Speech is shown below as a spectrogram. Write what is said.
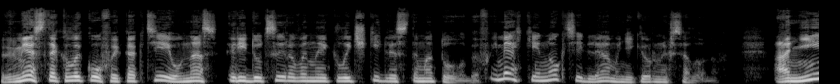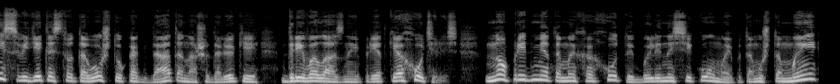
Вместо клыков и когтей у нас редуцированные клычки для стоматологов и мягкие ногти для маникюрных салонов. Они — свидетельство того, что когда-то наши далекие древолазные предки охотились, но предметом их охоты были насекомые, потому что мы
